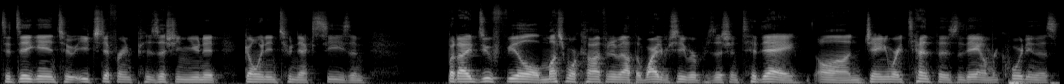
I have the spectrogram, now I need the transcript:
to dig into each different position unit going into next season. But I do feel much more confident about the wide receiver position today on January 10th, is the day I'm recording this,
